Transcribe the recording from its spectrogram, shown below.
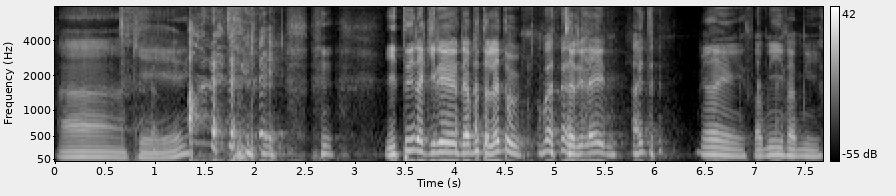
ha, Okay Itu dah kira dah betul lah tu Cari lain Hai, Fami, Fami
